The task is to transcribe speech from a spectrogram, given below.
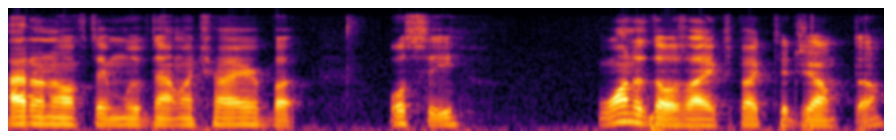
I don't know if they move that much higher, but we'll see. One of those I expect to jump though.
